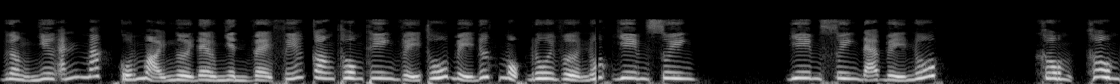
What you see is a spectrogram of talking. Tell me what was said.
Gần như ánh mắt của mọi người đều nhìn về phía con thôn thiên vị thú bị đứt một đuôi vừa nuốt Diêm Xuyên. Diêm xuyên đã bị nuốt. Không, không.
